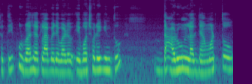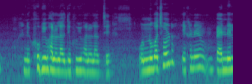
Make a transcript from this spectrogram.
সত্যি পূর্বাশা ক্লাবের এবারে, এবছরে কিন্তু দারুণ লাগছে। আমার তো মানে খুবই ভালো লাগছে, খুবই ভালো লাগছে। অন্য বছর এখানে প্যান্ডেল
